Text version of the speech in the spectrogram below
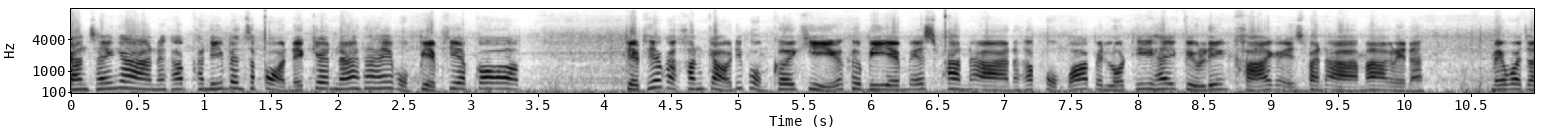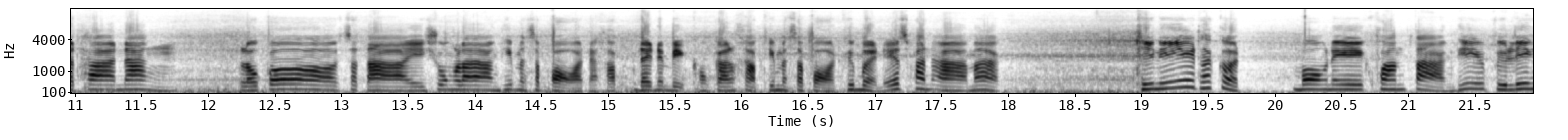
การใช้งานนะครับ คันนี้เป็นสปอร์ตเนเกตนะ ถ้าให้ผมเปรียบเทียบก็เปรียบเทียบกับคันเก่าที่ผมเคยขี่ก็คือ BM S 1000 R นะครับ ผมว่าเป็นรถที่ให้ฟีลลิ่งคล้ายกับ S 1000 R มากเลยนะ ไม่ว่าจะท่านั่ง แล้วก็สไตล์ช่วงล่างที่มันสปอร์ตนะครับไดนามิกของการขับที่มันสปอร์ตคือเหมือน S 1000 R มาก ทีนี้ถ้าเกิด มองในความต่างที่ฟีลลิ่ง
